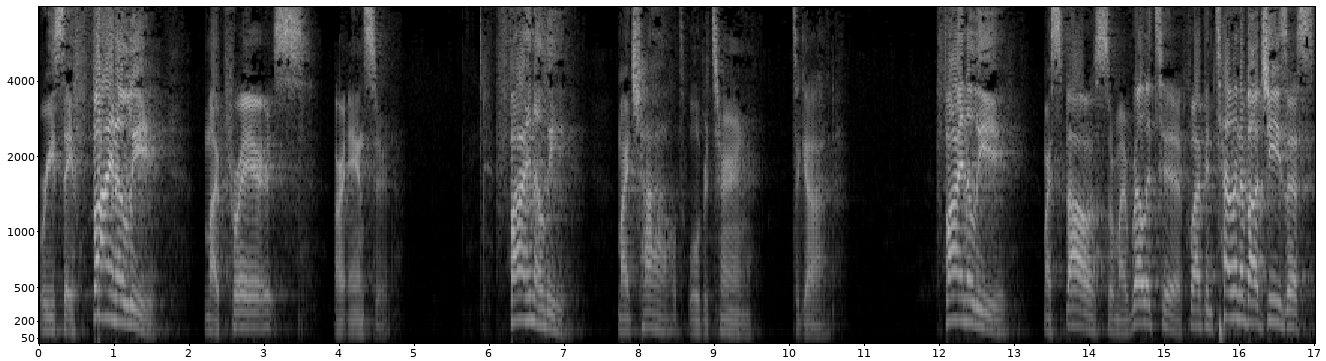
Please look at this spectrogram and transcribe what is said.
where you say, finally, my prayers are answered. Finally, my child will return to God. Finally, my spouse or my relative who I've been telling about Jesus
